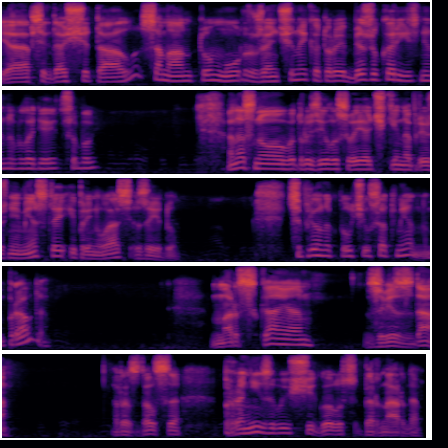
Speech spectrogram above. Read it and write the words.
Я всегда считал Саманту Мур женщиной, которая безукоризненно владеет собой. Она снова водрузила свои очки на прежнее место и принялась за еду. Цыпленок получился отменным, правда? «Морская звезда!» — раздался пронизывающий голос Бернарда.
